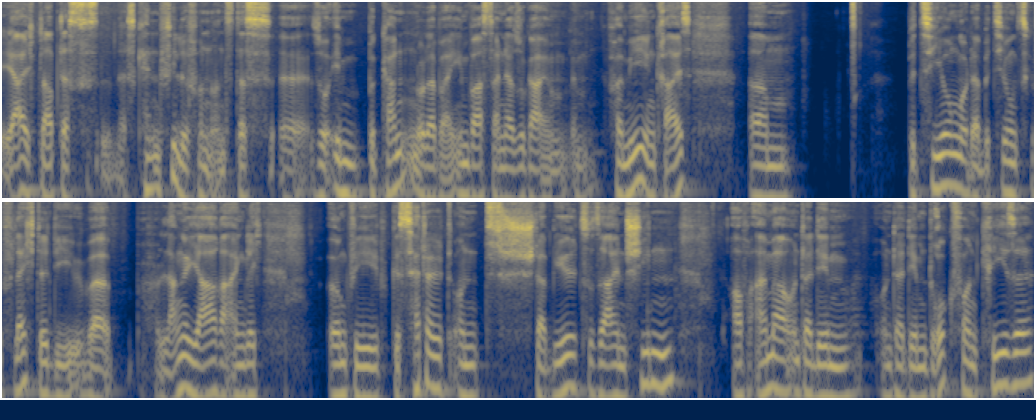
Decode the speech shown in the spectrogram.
Ja, ich glaube, das, das kennen viele von uns, dass äh, so im Bekannten oder bei ihm war es dann ja sogar im, im Familienkreis, ähm, Beziehungen oder Beziehungsgeflechte, die über lange Jahre eigentlich irgendwie gesettelt und stabil zu sein schienen, auf einmal unter dem, unter dem Druck von Krise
